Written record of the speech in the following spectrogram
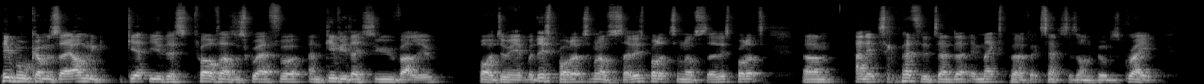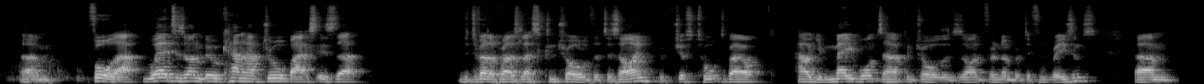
People will come and say, "I'm going to get you this twelve thousand square foot and give you this U value by doing it with this product." Someone else will say this product. Someone else will say this product, um, and it's a competitive tender. It makes perfect sense. Design and build is great um, for that. Where design and build can have drawbacks is that the developer has less control of the design. We've just talked about how you may want to have control of the design for a number of different reasons. Um,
